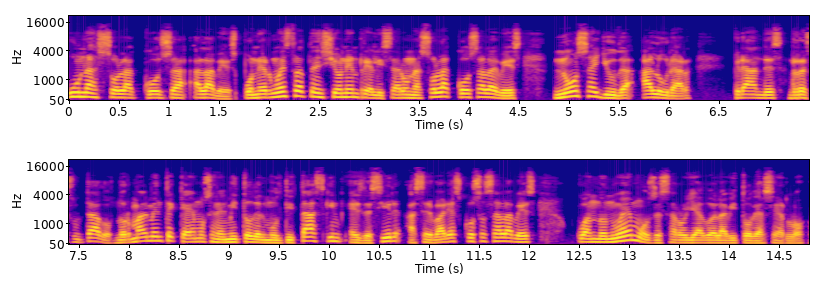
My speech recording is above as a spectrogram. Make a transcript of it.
una sola cosa a la vez. Poner nuestra atención en realizar una sola cosa a la vez nos ayuda a lograr grandes resultados. Normalmente caemos en el mito del multitasking, es decir, hacer varias cosas a la vez cuando no hemos desarrollado el hábito de hacerlo.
